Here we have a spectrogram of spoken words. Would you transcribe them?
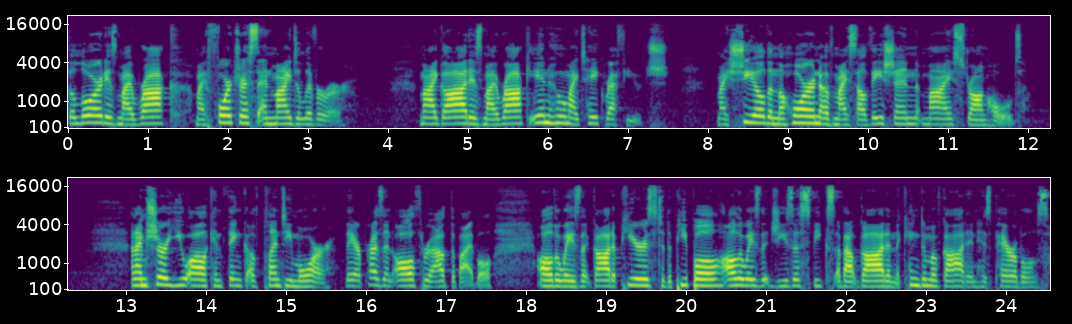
The Lord is my rock, my fortress, and my deliverer. My God is my rock in whom I take refuge, my shield and the horn of my salvation, my stronghold. And I'm sure you all can think of plenty more. They are present all throughout the Bible. All the ways that God appears to the people, all the ways that Jesus speaks about God and the kingdom of God in his parables.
